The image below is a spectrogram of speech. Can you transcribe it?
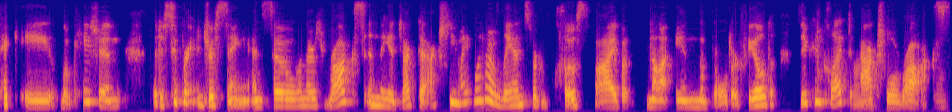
pick a location that is super interesting. And so when there's rocks in the ejecta, actually you might want to land sort of close by, but not in the boulder field. So you can collect actual rocks.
